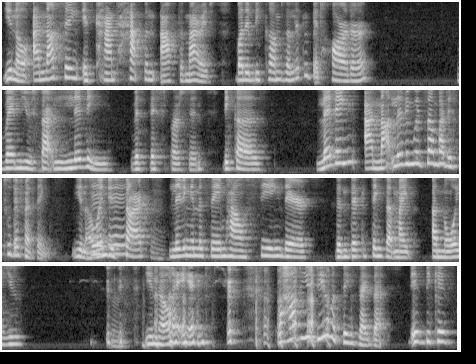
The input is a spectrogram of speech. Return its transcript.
you know, I'm not saying it can't happen after marriage, but it becomes a little bit harder when you start living with this person because living and not living with somebody is two different things. You know, when you mm-hmm. start mm. living in the same house, seeing their the little things that might annoy you, you know, and well, how do you deal with things like that? It's because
